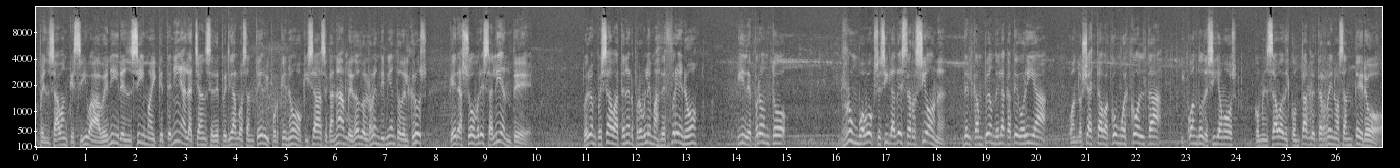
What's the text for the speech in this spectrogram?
pensaban que se iba a venir encima y que tenía la chance de pelearlo a Santero y por qué no, quizás ganarle dado el rendimiento del Cruz, que era sobresaliente. Pero empezaba a tener problemas de freno y de pronto rumbo a boxes y la deserción del campeón de la categoría cuando ya estaba como escolta y cuando decíamos comenzaba a descontarle terreno a Santero.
